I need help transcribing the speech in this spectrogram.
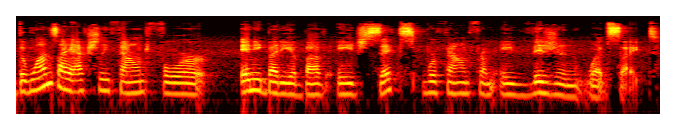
The ones I actually found for anybody above age six were found from a vision website.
